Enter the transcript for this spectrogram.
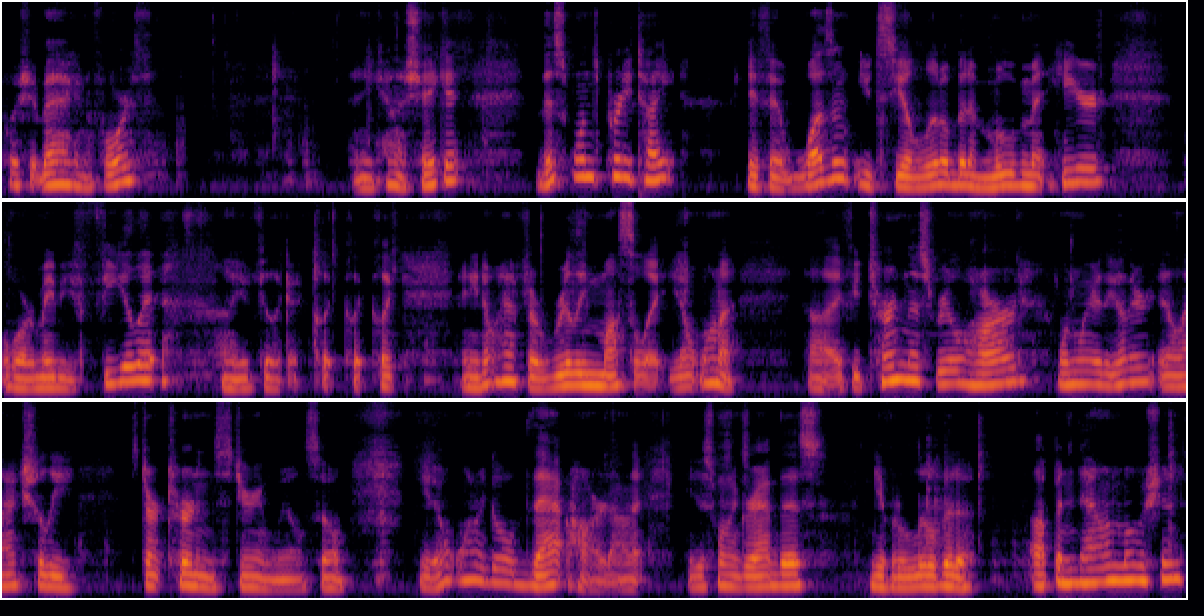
push it back and forth and you kind of shake it. This one's pretty tight. If it wasn't, you'd see a little bit of movement here or maybe feel it. Uh, you'd feel like a click, click, click. And you don't have to really muscle it. You don't want to, uh, if you turn this real hard one way or the other, it'll actually start turning the steering wheel. So you don't want to go that hard on it. You just want to grab this, give it a little bit of up and down motion,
